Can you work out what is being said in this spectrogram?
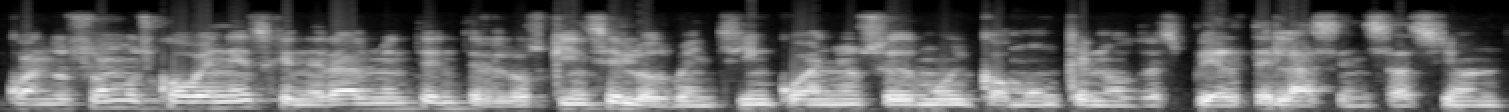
cuando somos jóvenes, generalmente entre los 15 y los 25 años es muy común que nos despierte la sensación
